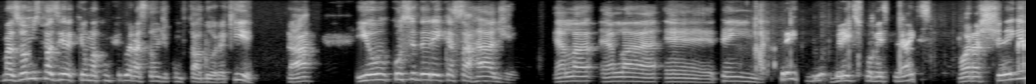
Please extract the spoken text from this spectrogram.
Mas vamos fazer aqui uma configuração de computador aqui, tá? E eu considerei que essa rádio, ela, ela é, tem três breaks comerciais, hora cheia,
